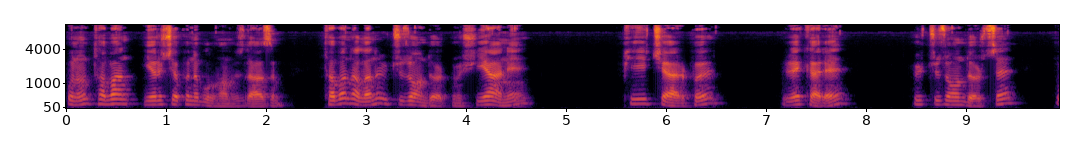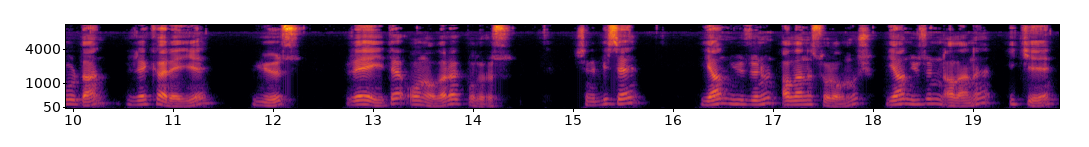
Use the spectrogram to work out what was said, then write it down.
bunun taban yarıçapını bulmamız lazım. Taban alanı 314'müş. Yani pi çarpı r kare 314 ise buradan r kareyi 100, r'yi de 10 olarak buluruz. Şimdi bize yan yüzünün alanı sorulmuş. Yan yüzünün alanı 2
